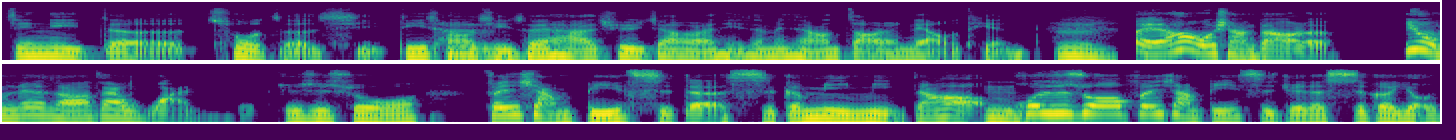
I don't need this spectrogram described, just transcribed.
经历的挫折期、低潮期，嗯、所以他去交友软体上面想要找人聊天。嗯，对。然后我想到了，因为我们那个时候在玩，就是说分享彼此的十个秘密，然后、嗯、或者是说分享彼此觉得十个有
